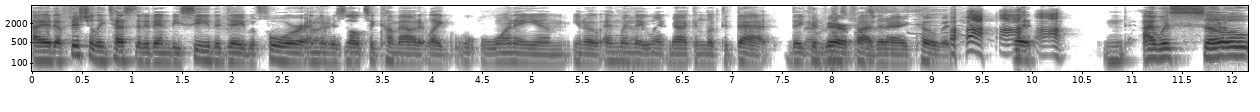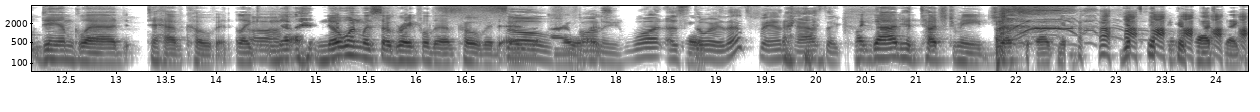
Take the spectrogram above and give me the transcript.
I had officially tested at NBC the day before, and right. the results had come out at like 1 a.m. You know, and when yeah. they went back and looked at that, they that could verify that I had COVID. but I was so damn glad to have COVID. Like uh, no, no one was so grateful to have COVID. So funny! What a story! So, That's fantastic. like God had touched me just so I could, just so I could watch that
